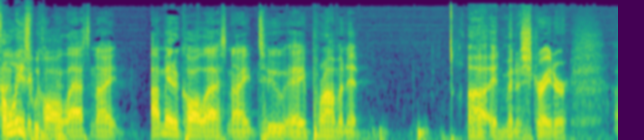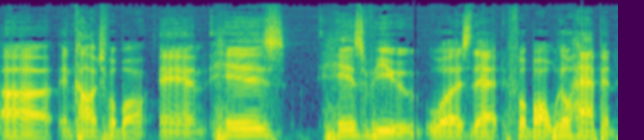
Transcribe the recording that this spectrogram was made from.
I made a call last night. I made a call last night to a prominent uh, administrator uh, in college football, and his his view was that football will happen,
